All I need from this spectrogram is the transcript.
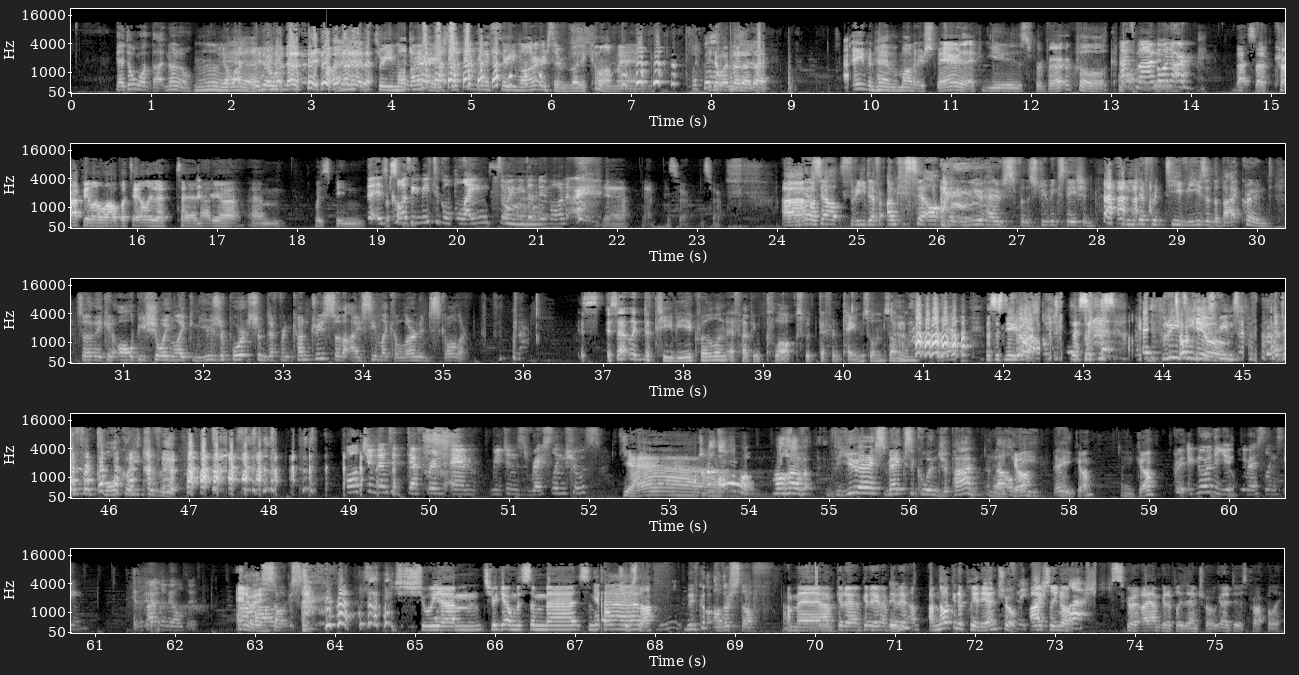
Yeah, I don't want that. No, no. Oh, You don't want, yeah. you don't want oh, none, you don't want I none of have that. three monitors. Look at my three monitors, everybody. Come on, man. You don't want none of that. I even have a monitor spare that I could use for vertical. Come That's on, my dude. monitor. That's a crappy little Albertelli that uh, Nadia um, was being. That is was- causing me to go blind, so I need a new monitor. Yeah, yeah, that's fair. That's fair. I'm Uh, gonna set up three different. I'm gonna set up in the new house for the streaming station three different TVs in the background, so that they can all be showing like news reports from different countries, so that I seem like a learned scholar. Is, is that like the TV equivalent of having clocks with different time zones on them? this is New York. I'll just This is I'll get three Tokyo. TV screens, and a different clock on each of them. All tuned into different um, regions' wrestling shows. yeah. Oh, I'll have the US, Mexico, and Japan, and There that'll you go. be there. There You you go. There you go. Great. Ignore the UK wrestling scene, because apparently we all do. Anyway, Oh, Um, sucks. should we um should we get on with some uh, some culture stuff? We've got other stuff. I'm uh, I'm gonna I'm gonna I'm gonna I'm, I'm not gonna play the intro. Actually, no. blush. Screw it. I am gonna play the intro. We're gonna do this properly.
